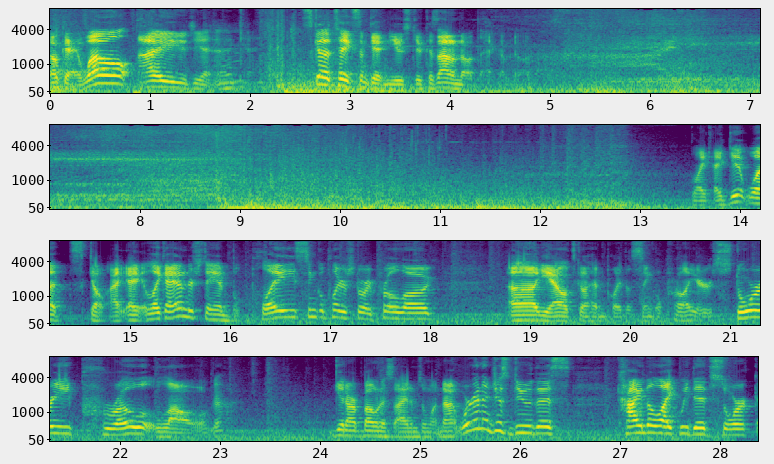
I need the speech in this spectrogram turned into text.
Okay, well, I... Yeah, okay. It's gonna take some getting used to, because I don't know what the heck I'm doing. Like, I get what's go... I, I, like, I understand play single-player story prologue. Uh, yeah, let's go ahead and play the single-player story prologue. Get our bonus items and whatnot. We're gonna just do this kind of like we did Sorc.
